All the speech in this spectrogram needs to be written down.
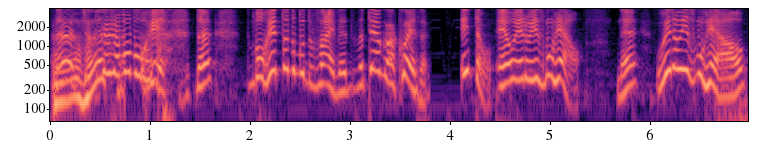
Né? Aham. Tipo, eu já vou morrer. Né? Morrer todo mundo vai, mas tem alguma coisa? Então, é o heroísmo real. Né? O heroísmo real,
